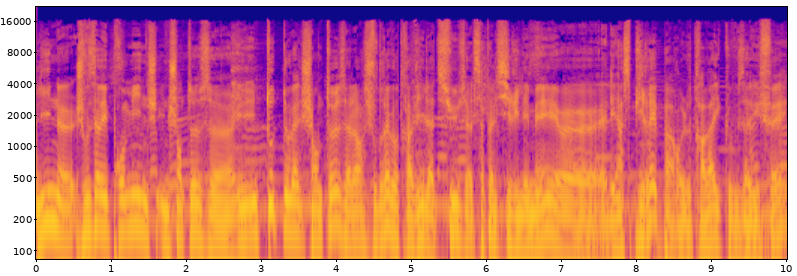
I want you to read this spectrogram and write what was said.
Lynn, je vous avais promis une, ch- une chanteuse, euh, une toute nouvelle chanteuse. Alors, je voudrais votre avis là-dessus. Elle s'appelle Cyril Aimé. euh, elle est inspirée par le travail que vous avez fait.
